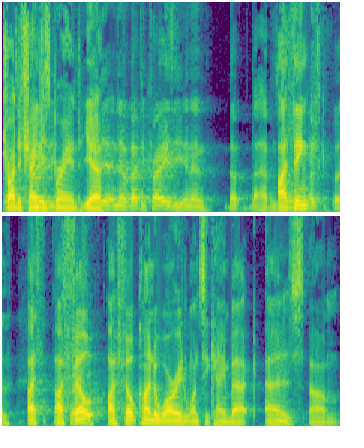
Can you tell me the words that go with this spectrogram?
Tried to Just change his crazy. brand. Yeah. Yeah, and now back to crazy, and then that that happens. I to think That's, I th- I That's felt I felt kind of worried once he came back Mm. as um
